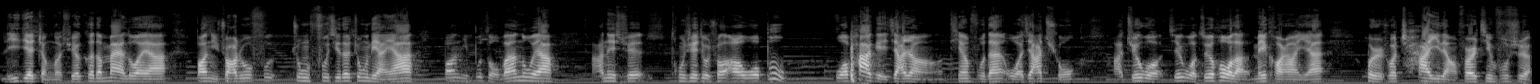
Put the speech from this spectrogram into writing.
理解整个学科的脉络呀，帮你抓住复重复习的重点呀，帮你不走弯路呀。啊，那学同学就说啊，我不，我怕给家长添负担，我家穷啊。结果结果最后了，没考上研，或者说差一两分进复试，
